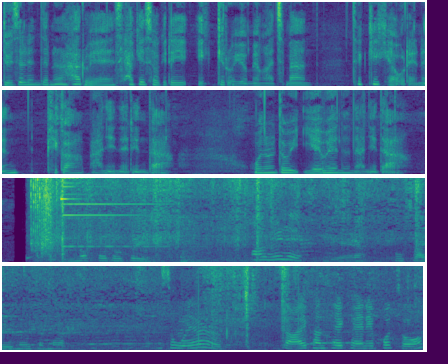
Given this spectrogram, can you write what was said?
뉴질랜드는 하루에 사기서길이 있기로 유명하지만 특히 겨울에는 비가 많이 내린다. 오늘도 예외는 아니다. No photo, please. Oh, really? Yeah. Outside, no tomato. So where? So I can take any photo.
